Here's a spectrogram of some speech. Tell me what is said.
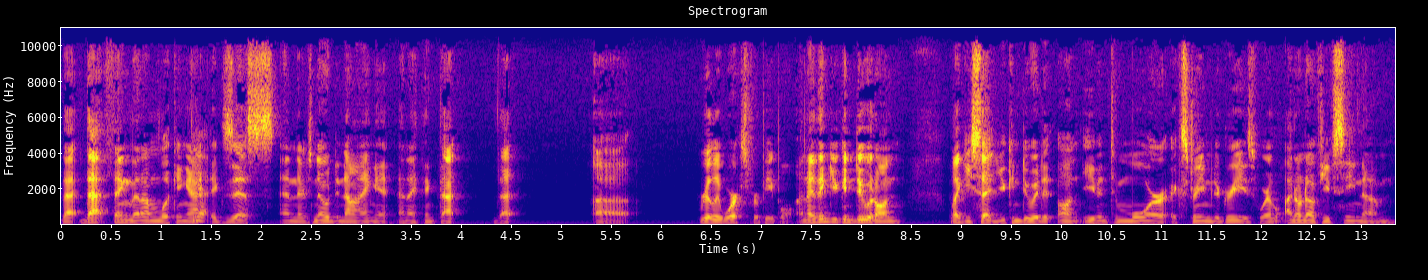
That that thing that i'm looking at exists and there's no denying it. And i think that that uh really works for people. And i think you can do it on like you said you can do it on even to more extreme degrees where i don't know if you've seen um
